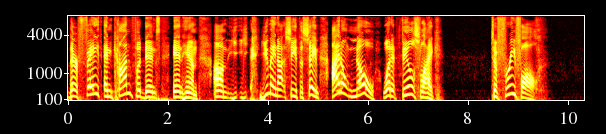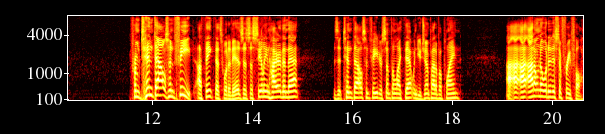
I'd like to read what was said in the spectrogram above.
their faith and confidence in him. Um, y- you may not see it the same. I don't know what it feels like to free fall from 10,000 feet. I think that's what it is. Is the ceiling higher than that? Is it 10,000 feet or something like that when you jump out of a plane? I, I, I don't know what it is to free fall.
